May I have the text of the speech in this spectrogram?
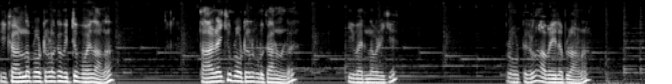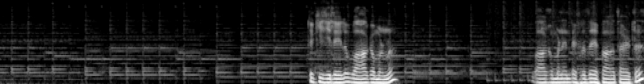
ഈ കാണുന്ന പ്ലോട്ടുകളൊക്കെ വിറ്റ് പോയതാണ്. താഴേക്ക് പ്ലോട്ടുകൾ കൊടുക്കാനുണ്ട് ഈ വരുന്ന വഴിക്ക്. പ്ലോട്ടുകൾ അവൈലബിൾ ആണ്. ഇടുക്കി ജില്ലയിൽ വാഗമണ്ണ്. വാഗമണ്ണിന്റെ ഹൃദയഭാഗത്തായിട്ട്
